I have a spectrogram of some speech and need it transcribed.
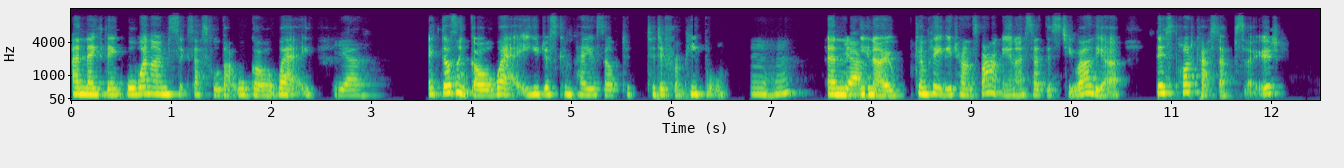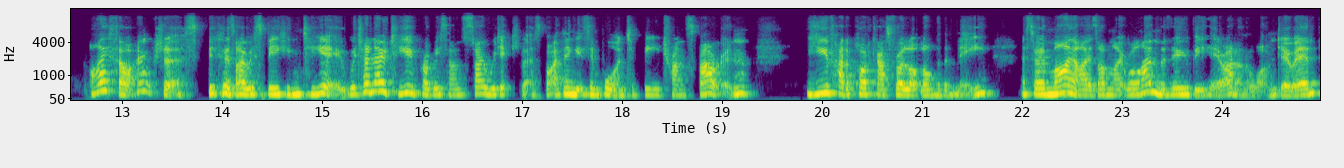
and they think, well, when I'm successful, that will go away. Yeah. It doesn't go away. You just compare yourself to, to different people. Mm-hmm. And, yeah. you know, completely transparently, and I said this to you earlier, this podcast episode, I felt anxious because I was speaking to you, which I know to you probably sounds so ridiculous, but I think it's important to be transparent. You've had a podcast for a lot longer than me. And so in my eyes, I'm like, well, I'm the newbie here. I don't know what I'm doing.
